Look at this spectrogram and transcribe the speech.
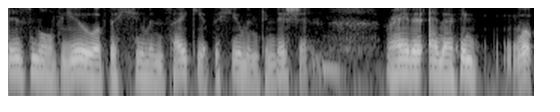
dismal view of the human psyche, of the human condition, mm. right? And, and I think what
